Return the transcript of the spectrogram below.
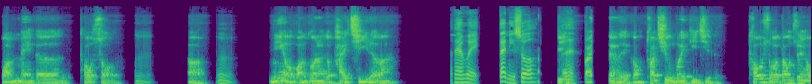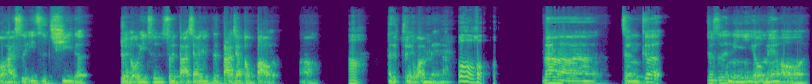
完美的脱手。嗯，啊，嗯，你有玩过那个排期的吗？不太会，但你说。白这样的讲，他球不会提起的，偷锁到最后还是一只七的最后一只，所以打下去大家都爆了啊啊，那是最完美了哦。那整个就是你有没有？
